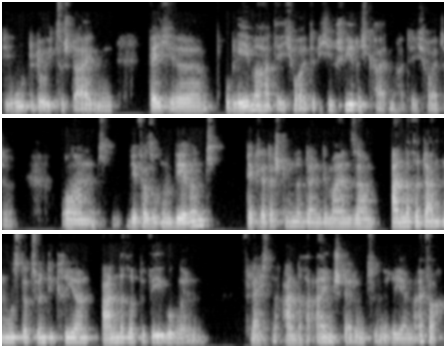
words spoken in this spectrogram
die Route durchzusteigen? Welche Probleme hatte ich heute? Welche Schwierigkeiten hatte ich heute? Und wir versuchen während der Kletterstunde dann gemeinsam andere Gedankenmuster zu integrieren, andere Bewegungen, vielleicht eine andere Einstellung zu generieren, einfach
